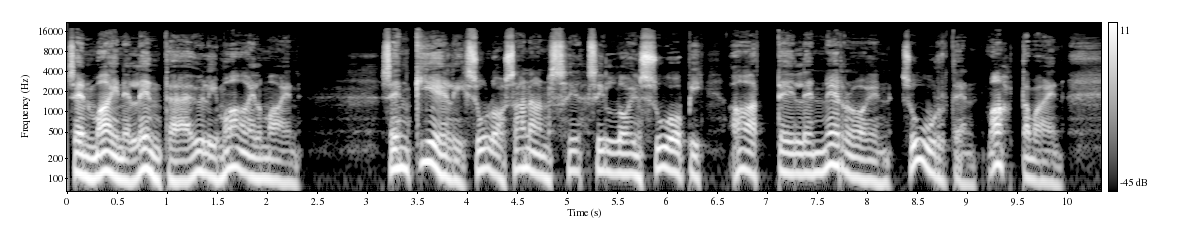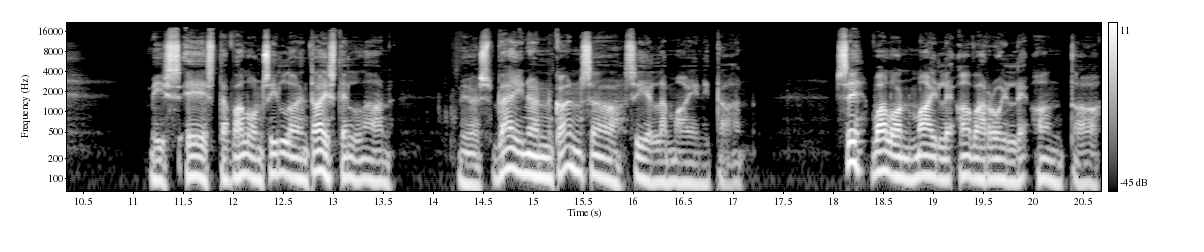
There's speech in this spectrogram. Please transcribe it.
sen maine lentää yli maailmain – sen kieli sulo sanan silloin suopi aatteille neroin, suurten, mahtavain. Miss eestä valon silloin taistellaan, myös Väinön kansaa siellä mainitaan. Se valon maille avaroille antaa,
